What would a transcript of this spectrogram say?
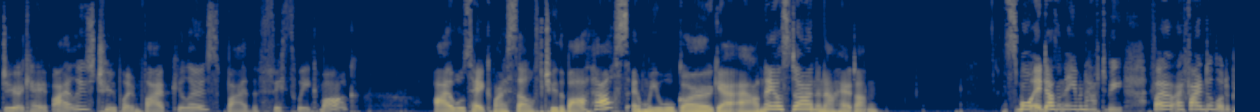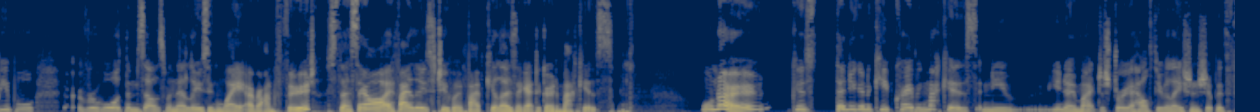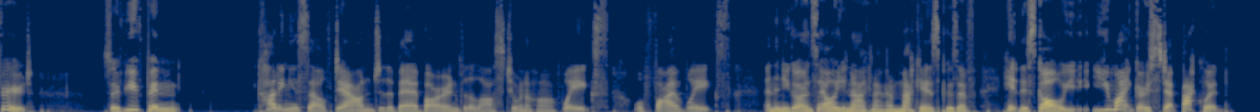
do okay, if I lose 2.5 kilos by the fifth week mark, I will take myself to the bathhouse and we will go get our nails done and our hair done. Small, it doesn't even have to be. I, find a lot of people reward themselves when they're losing weight around food. So they say, oh, if I lose 2.5 kilos, I get to go to Macca's. Well, no, because then you're going to keep craving Macca's and you, you know, might destroy a healthy relationship with food. So if you've been cutting yourself down to the bare bone for the last two and a half weeks or five weeks, and then you go and say, oh, you know, I can have Macca's because I've hit this goal, you might go step backward.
